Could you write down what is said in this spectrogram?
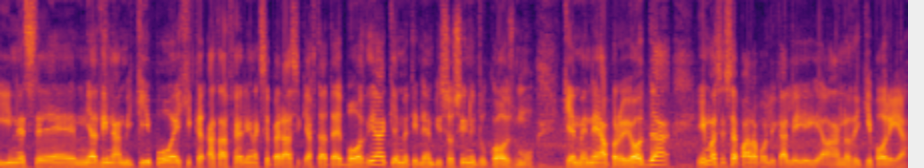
είναι σε μια δυναμική που έχει καταφέρει να ξεπεράσει και αυτά τα εμπόδια και με την εμπιστοσύνη του κόσμου και με νέα προϊόντα είμαστε σε πάρα πολύ καλή ανωδική πορεία.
